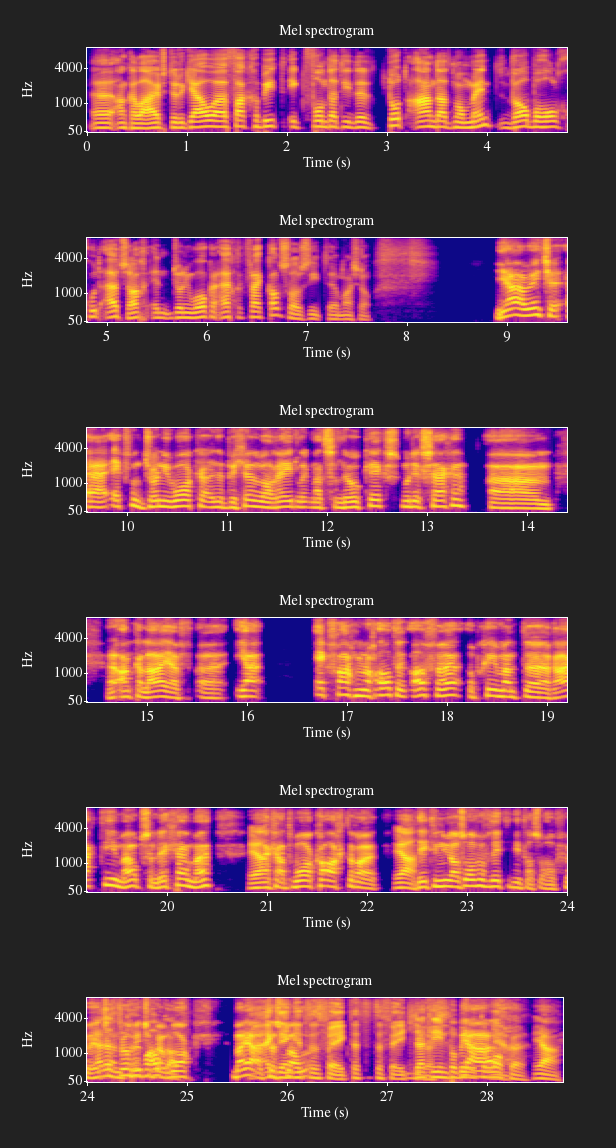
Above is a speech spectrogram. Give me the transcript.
Eh Ankalaev is natuurlijk jouw eh, vakgebied. Ik vond dat hij er tot aan dat moment wel behoorlijk goed uitzag. En Johnny Walker eigenlijk vrij kansloos ziet, eh, Marcel. Ja, weet je, eh, ik vond Johnny Walker in het begin wel redelijk met zijn low kicks, moet ik zeggen. Ehm en Ankalaev, eh, ja, ik vraag me nog altijd af, hè, op een gegeven moment eh, raakt hij hem hè, op zijn lichaam, hè, Ja. en gaat Walker achteruit. Ja, Deed hij nu alsof of deed hij niet alsof? Weet Ja, dat vroeg ik me bij ook af. Maar ja, Ja, het ik is denk wel, dat het fake, dat het een fake dat hij hem probeerde Ja, te lokken. Ja,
